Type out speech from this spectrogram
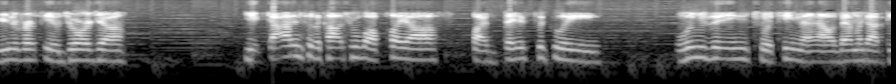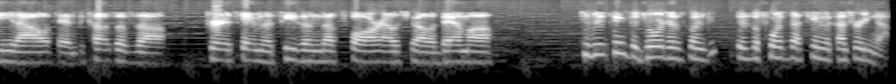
University of Georgia. You got into the college football playoff by basically losing to a team that Alabama got beat out, and because of the greatest game of the season thus far, LSU Alabama. Do we think that Georgia is going to is the fourth best team in the country? No.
